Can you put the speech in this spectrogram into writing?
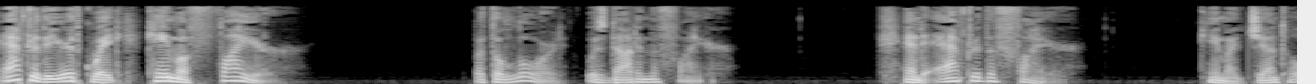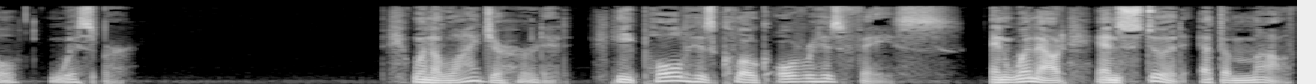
After the earthquake came a fire but the lord was not in the fire and after the fire came a gentle whisper. When elijah heard it he pulled his cloak over his face and went out and stood at the mouth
